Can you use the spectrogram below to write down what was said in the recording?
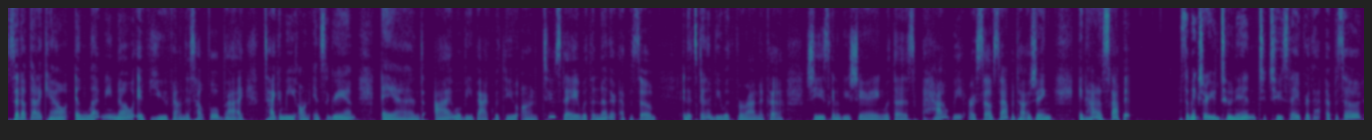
set up that account and let me know if you found this helpful by tagging me on Instagram. And I will be back with you on Tuesday with another episode. And it's going to be with Veronica. She's going to be sharing with us how we are self sabotaging and how to stop it. So make sure you tune in to Tuesday for that episode.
